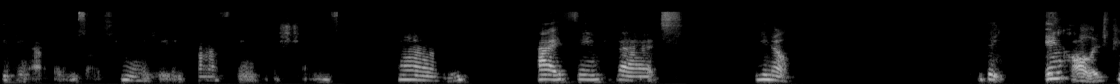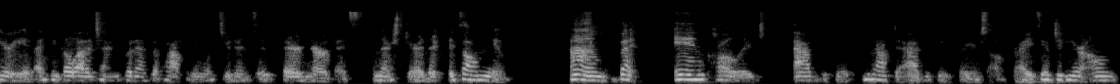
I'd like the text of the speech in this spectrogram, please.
speaking out for themselves, communicating, asking questions. Um, I think that, you know, the in college period, I think a lot of times what ends up happening with students is they're nervous and they're scared that it's all new. Um, but in college, advocate, you have to advocate for yourself, right? So you have to be your own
